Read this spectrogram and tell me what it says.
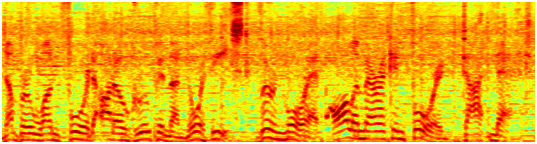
number one Ford auto group in the Northeast. Learn more at allamericanford.net.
